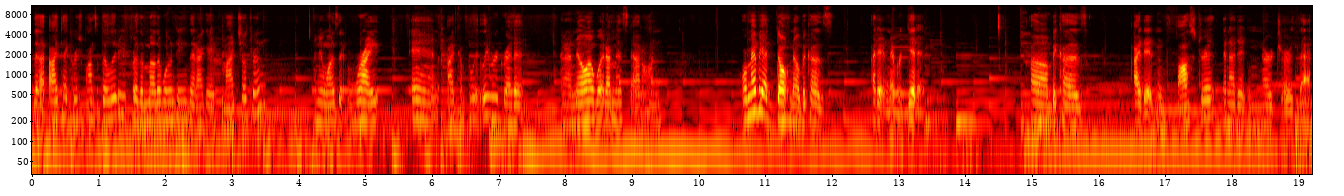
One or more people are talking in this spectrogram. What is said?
that I take responsibility for the mother wounding that I gave my children, and it wasn't right, and I completely regret it, and I know what I missed out on. Or maybe I don't know because I didn't ever get it. Um, because I didn't foster it and I didn't nurture that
